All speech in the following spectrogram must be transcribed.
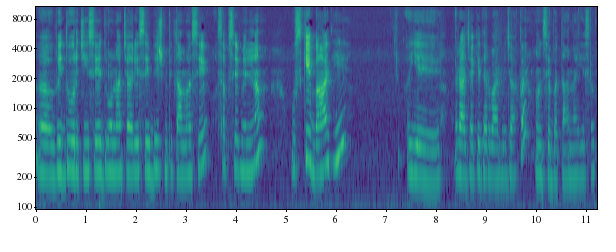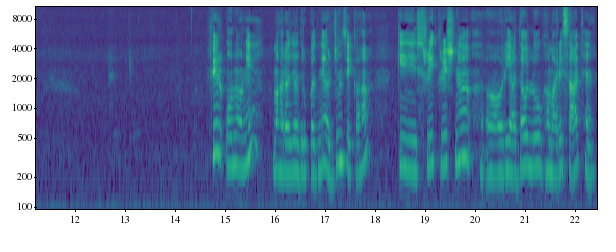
विदुर जी से, द्रोणाचार्य से, भीष्म पितामह से सबसे मिलना। उसके बाद ही ये राजा के दरबार में जाकर उनसे बताना ये सब। फिर उन्होंने महाराजा द्रुपद ने अर्जुन से कहा कि श्री कृष्ण और यादव लोग हमारे साथ हैं,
